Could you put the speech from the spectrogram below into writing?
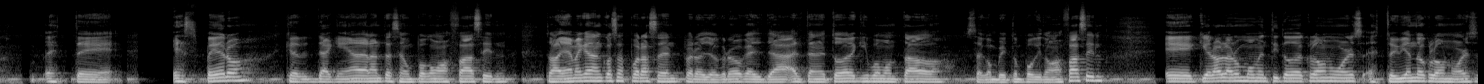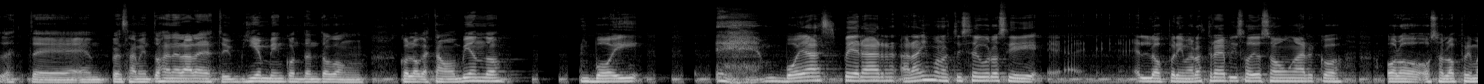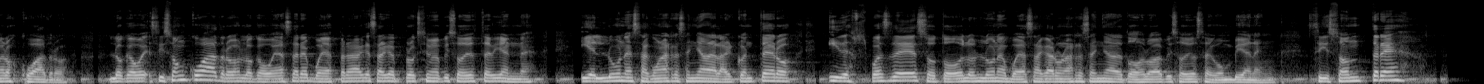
Este espero que de aquí en adelante sea un poco más fácil. Todavía me quedan cosas por hacer, pero yo creo que ya al tener todo el equipo montado se convierte un poquito más fácil. Eh, quiero hablar un momentito de Clone Wars. Estoy viendo Clone Wars. Este, en pensamientos generales, estoy bien, bien contento con, con lo que estamos viendo. Voy. Eh, voy a esperar. Ahora mismo no estoy seguro si eh, los primeros tres episodios son un arco o, o son los primeros cuatro. Lo que voy- si son cuatro, lo que voy a hacer es voy a esperar a que salga el próximo episodio este viernes y el lunes saco una reseña del arco entero y después de eso todos los lunes voy a sacar una reseña de todos los episodios según vienen. Si son tres,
